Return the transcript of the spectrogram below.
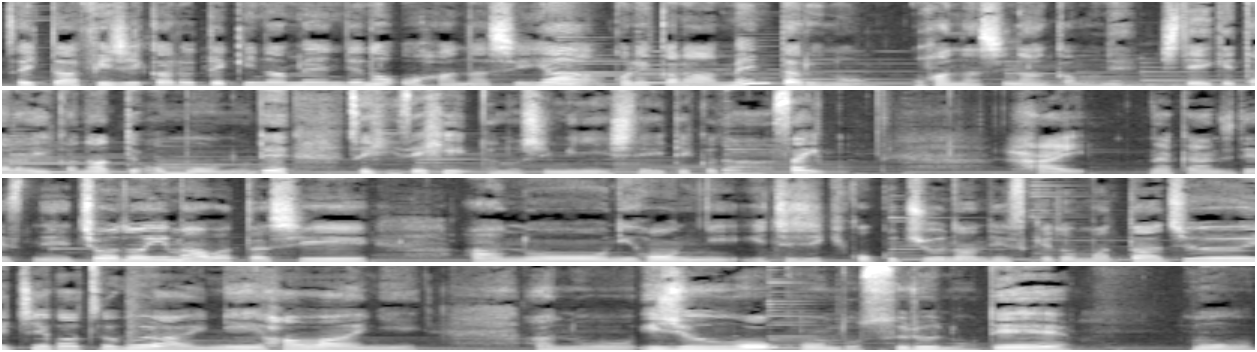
そういったフィジカル的な面でのお話やこれからメンタルのお話なんかもねしていけたらいいかなって思うのでぜひぜひ楽しみにしていてください。はい。な感じですね。ちょうど今私あの日本に一時帰国中なんですけどまた11月ぐらいにハワイにあの移住を今度するのでもう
